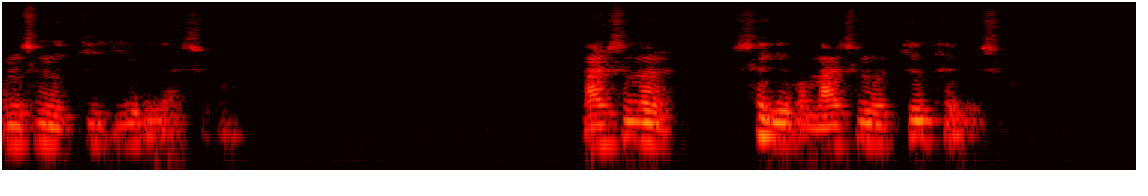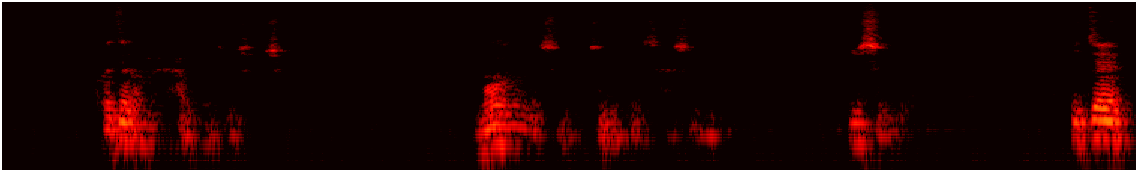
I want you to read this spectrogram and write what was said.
음성에 귀 기울이게 하시고 말씀을 새기고 말씀을 기억해 주시고 그대로만 하게 해 주십시오. 모든 것은 주님께서 하십니다. 믿습니다. 이제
